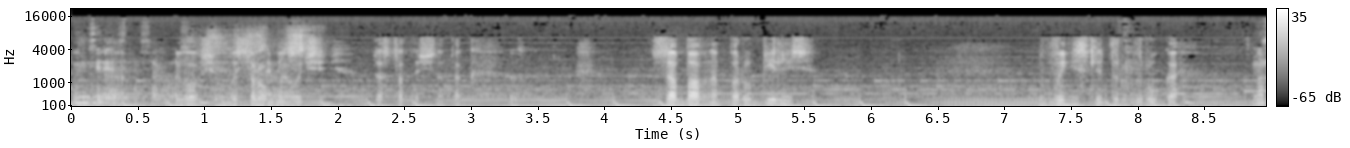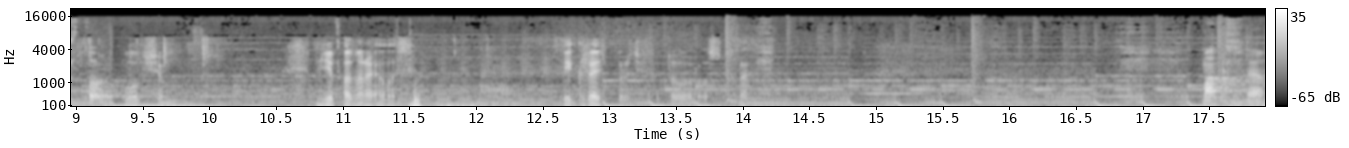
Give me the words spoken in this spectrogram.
Интересно, согласен. В общем, мы с Ромой очень достаточно так забавно порубились. Вынесли друг друга. Ну что? В общем, мне понравилось играть против этого ростера. Макс. Да.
